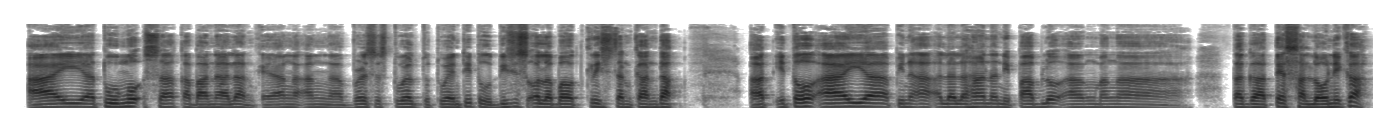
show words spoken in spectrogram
ay uh, tungo sa kabanalan. Kaya nga ang uh, verses 12 to 22, this is all about Christian conduct. At ito ay uh, pinaaalalahanan ni Pablo ang mga taga Thessalonica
